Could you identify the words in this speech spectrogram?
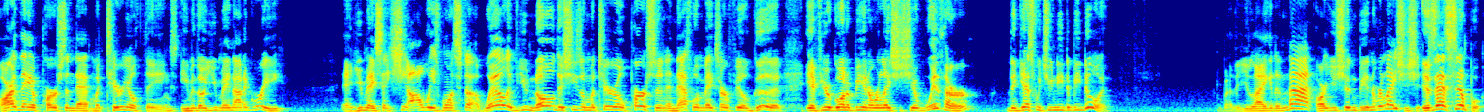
Are they a person that material things, even though you may not agree, and you may say, she always wants stuff. Well, if you know that she's a material person and that's what makes her feel good, if you're going to be in a relationship with her, then guess what you need to be doing? Whether you like it or not, or you shouldn't be in a relationship. It's that simple.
